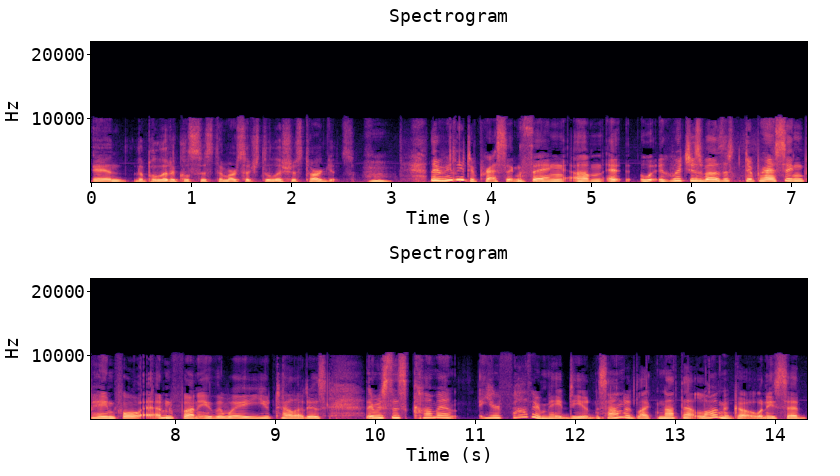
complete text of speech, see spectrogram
and the political system are such delicious targets. Hmm. The really depressing thing, um, it, which is both depressing, painful, and funny, the way you tell it, is there was this comment your father made to you. It sounded like not that long ago when he said,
